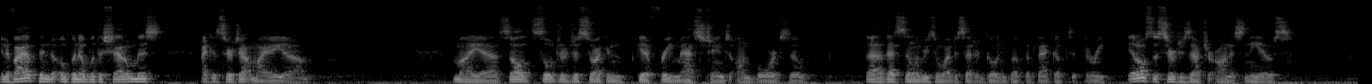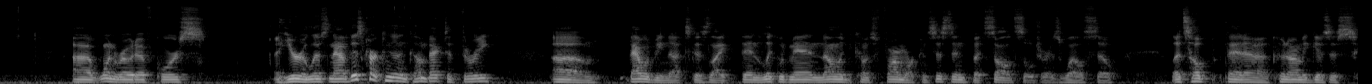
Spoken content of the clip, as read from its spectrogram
And if I happen to open up with a Shadow Mist, I can search out my um, my uh, Solid Soldier just so I can get a free mass change on board. So uh, that's the only reason why I decided to go and bump it back up to 3. It also searches your Honest Neos. Uh, one ROTA, of course. A Hero List. Now, if this card can come back to 3, um, that would be nuts. Because, like, then Liquid Man not only becomes far more consistent, but Solid Soldier as well. So, let's hope that uh, Konami gives us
